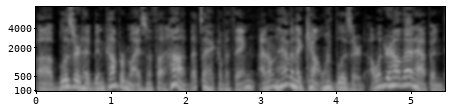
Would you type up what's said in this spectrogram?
uh, Blizzard had been compromised, and I thought, huh, that's a heck of a thing. I don't have an account with Blizzard. I wonder how that happened.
